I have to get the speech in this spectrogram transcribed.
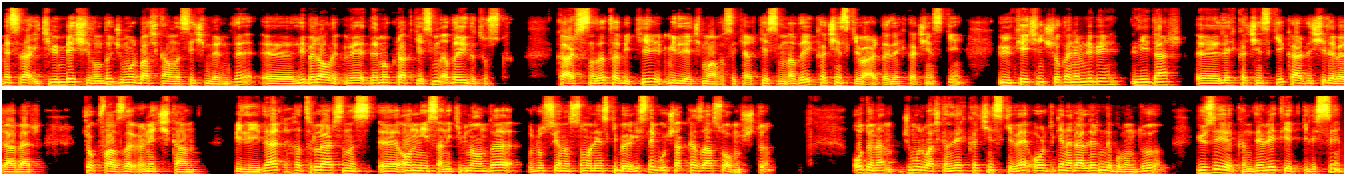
Mesela 2005 yılında Cumhurbaşkanlığı seçimlerinde e, liberal ve demokrat kesimin adayıydı Tusk. Karşısında da tabii ki milliyetçi muhafazakar kesimin adayı Kaczynski vardı, Lech Kaczynski. Ülke için çok önemli bir lider. E, Lech Kaczynski kardeşiyle beraber çok fazla öne çıkan bir lider. Hatırlarsınız 10 e, Nisan 2010'da Rusya'nın Smolensk bölgesinde bir uçak kazası olmuştu. O dönem Cumhurbaşkanı Lech Kaczynski ve ordu generallerinin de bulunduğu yüze yakın devlet yetkilisi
